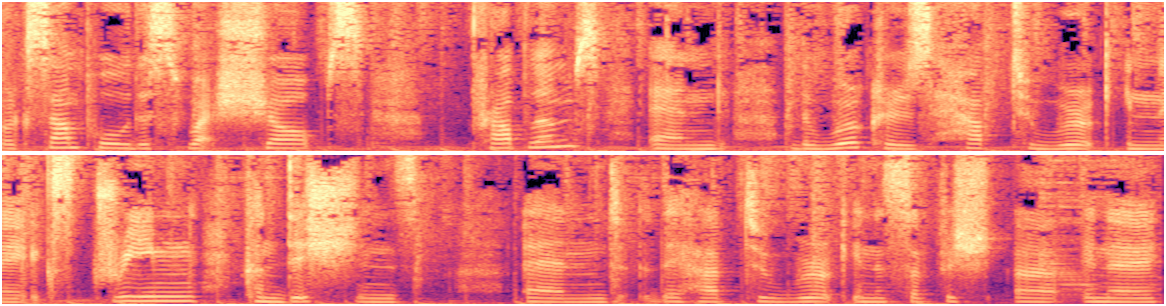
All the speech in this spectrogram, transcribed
for example the sweatshops problems and the workers have to work in the extreme conditions and they have to work in a sufficient uh, in a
